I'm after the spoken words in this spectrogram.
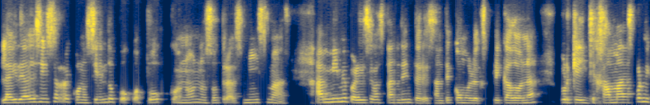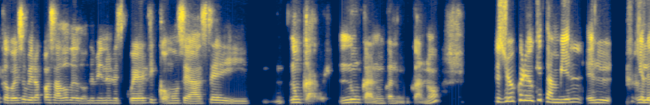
La idea es irse reconociendo poco a poco, ¿no? Nosotras mismas. A mí me parece bastante interesante cómo lo explica Donna, porque jamás por mi cabeza hubiera pasado de dónde viene el squirt y cómo se hace y nunca, güey, nunca, nunca, nunca, ¿no? Pues yo creo que también el, el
